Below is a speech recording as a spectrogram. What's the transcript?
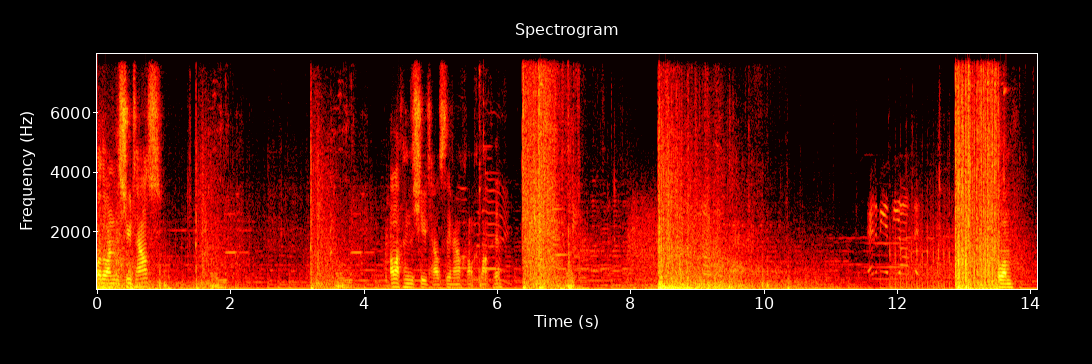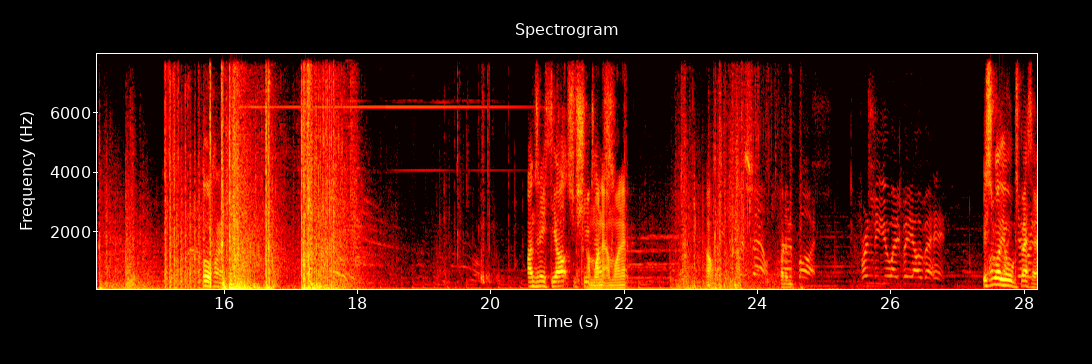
Other one in the shoot house. I'm up in the shoot house, they now can't come up here. Enemy at the office. Go on. Oh, coming. Underneath the arch of shoot I'm house. on it, I'm on it. Oh, nice. Got him. This is why the AUG's better.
